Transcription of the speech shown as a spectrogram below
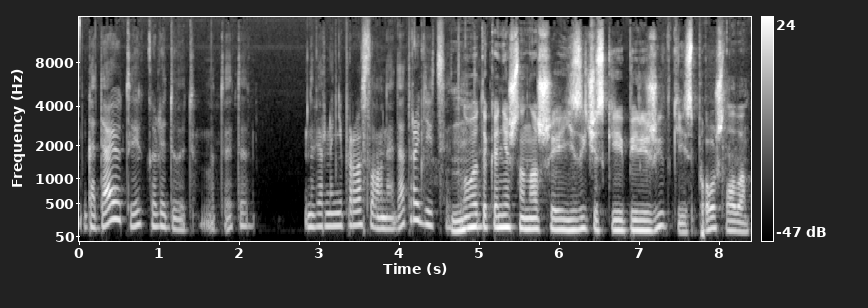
гадают и каледуют. Вот это наверное, не православная да, традиция. Ну, это, конечно, наши языческие пережитки из прошлого.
